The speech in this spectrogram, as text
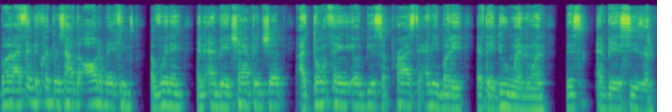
But I think the Clippers have the all the makings of winning an NBA championship. I don't think it would be a surprise to anybody if they do win one this NBA season.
